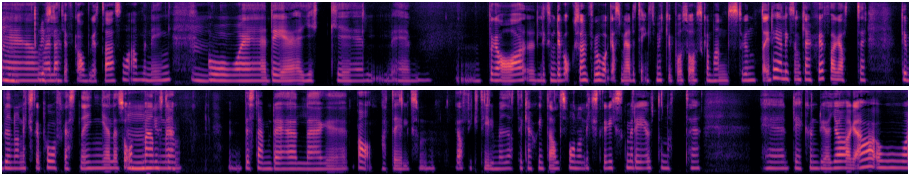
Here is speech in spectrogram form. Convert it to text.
Mm, eh, eller att jag fick avbryta så amning. Mm. Och eh, det gick eh, eh, bra. Liksom, det var också en fråga som jag hade tänkt mycket på. Så Ska man strunta i det liksom, kanske för att det blir någon extra påfrestning eller så. Mm, Men bestämde eller ja, att det liksom jag fick till mig att det kanske inte alls var någon extra risk med det utan att eh, det kunde jag göra. Och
